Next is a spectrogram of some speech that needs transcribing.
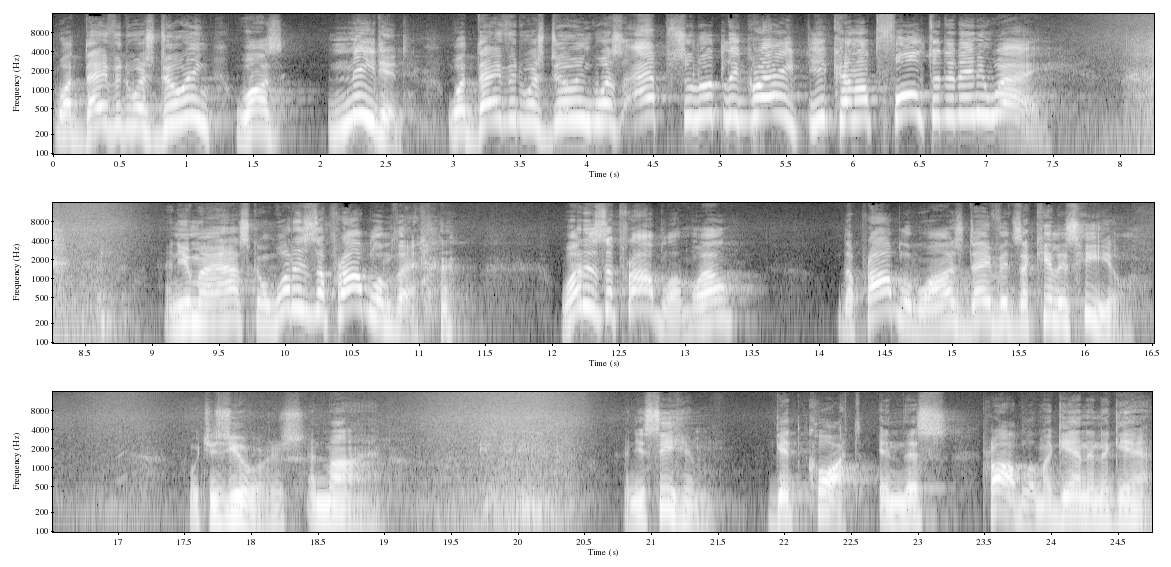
What David was doing was needed. What David was doing was absolutely great. You cannot fault it in any way. And you may ask, what is the problem then? what is the problem? Well, the problem was David's Achilles heel which is yours and mine. And you see him get caught in this problem again and again.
